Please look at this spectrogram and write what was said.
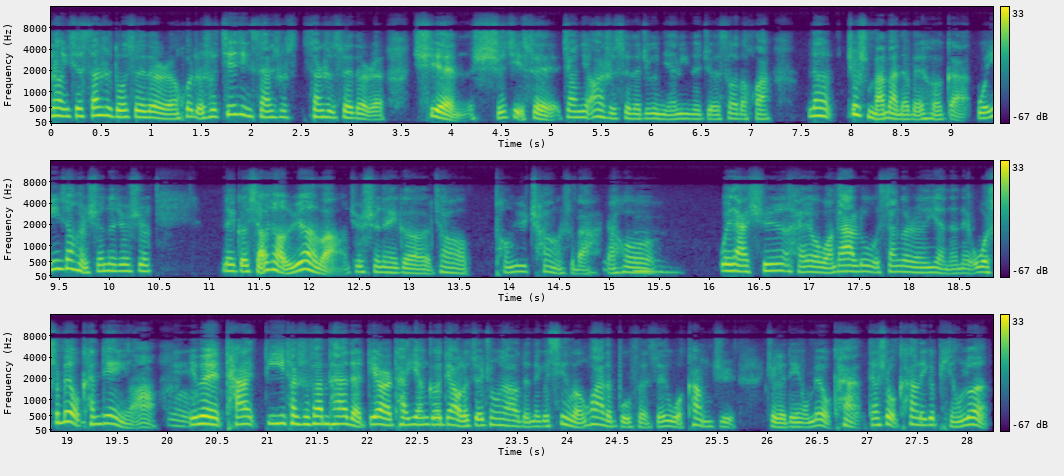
让一些三十多岁的人，或者说接近三十三十岁的人去演十几岁、将近二十岁的这个年龄的角色的话，那就是满满的违和感。我印象很深的就是那个小小的愿望，就是那个叫彭昱畅是吧？然后。魏大勋还有王大陆三个人演的那个，我是没有看电影啊，嗯，因为他第一他是翻拍的，第二他阉割掉了最重要的那个性文化的部分，所以我抗拒这个电影，我没有看。但是我看了一个评论，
